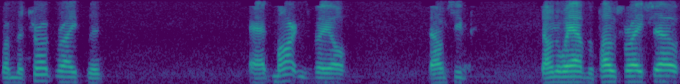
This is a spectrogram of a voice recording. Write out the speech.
from the truck race that at Martinsville, don't you? Don't we have a post race show?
